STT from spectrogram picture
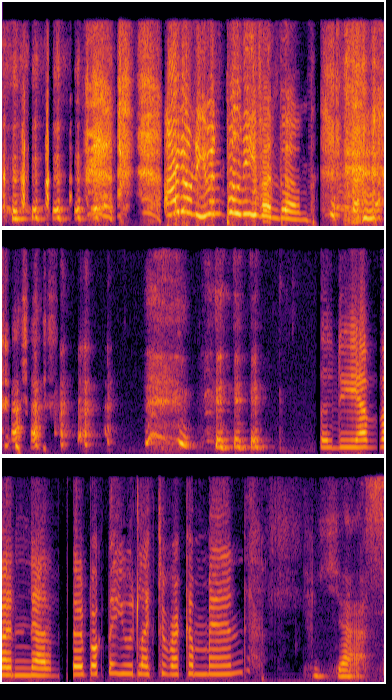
I don't even believe in them. so do you have another book that you would like to recommend? Yes,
